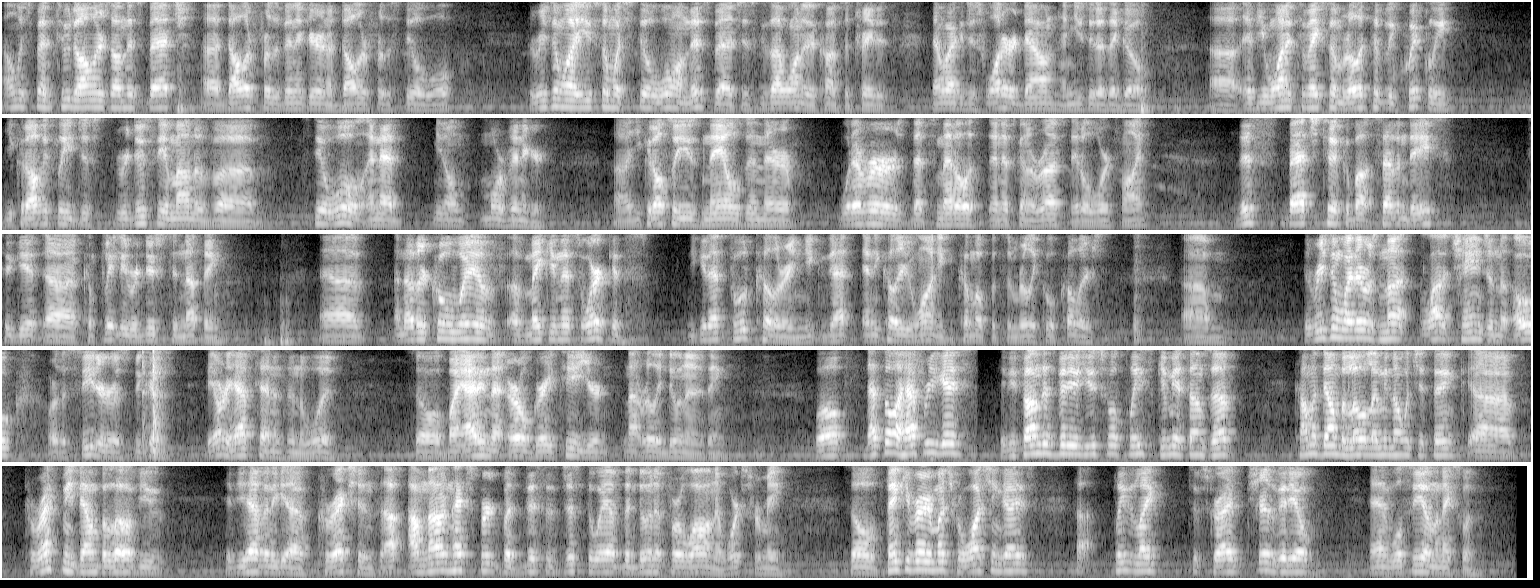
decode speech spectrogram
I only spent $2 on this batch, a dollar for the vinegar and a dollar for the steel wool. The reason why I use so much steel wool on this batch is because I wanted to concentrate it. That way I could just water it down and use it as I go. Uh, if you wanted to make some relatively quickly, you could obviously just reduce the amount of uh, steel wool and add, you know, more vinegar. Uh, you could also use nails in there whatever that's metal and it's gonna rust. It'll work fine. This batch took about seven days to get uh, completely reduced to nothing. Uh, another cool way of, of making this work it's you could add food coloring. You can add any color you want. You can come up with some really cool colors. Um, the reason why there was not a lot of change in the oak or the cedar is because they already have tannins in the wood. So by adding that Earl Grey tea you're not really doing anything well, that's all I have for you guys. If you found this video useful, please give me a thumbs up. Comment down below. Let me know what you think. Uh, correct me down below if you if you have any uh, corrections. I, am not an expert, but this is just the way I've been doing it for a while, and it works for me. So thank you very much for watching, guys. Uh, please like, subscribe, share the video, and we'll see you on the next one.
